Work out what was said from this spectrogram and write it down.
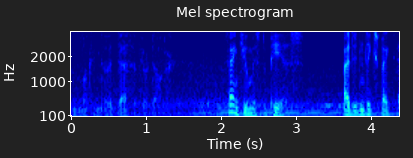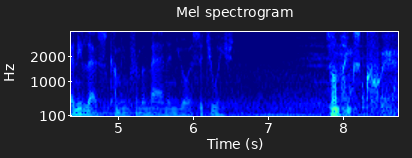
and look into the death of your daughter. Thank you, Mr. Pierce. I didn't expect any less coming from a man in your situation. Something's queer.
